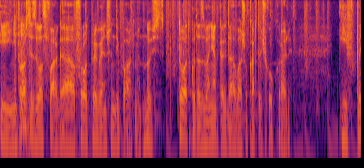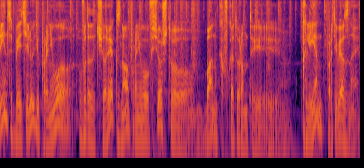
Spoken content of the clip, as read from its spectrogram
И не просто из Wells Fargo, а Fraud Prevention Department. То есть то, откуда звонят, когда вашу карточку украли. И, в принципе, эти люди про него, вот этот человек знал про него все, что банк, в котором ты клиент, про тебя знает.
